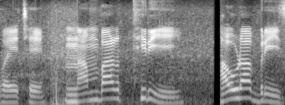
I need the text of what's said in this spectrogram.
হয়েছে। নাম্বার থ্রি হাওড়া ব্রিজ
